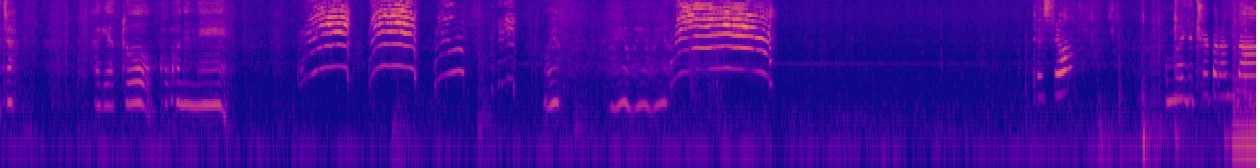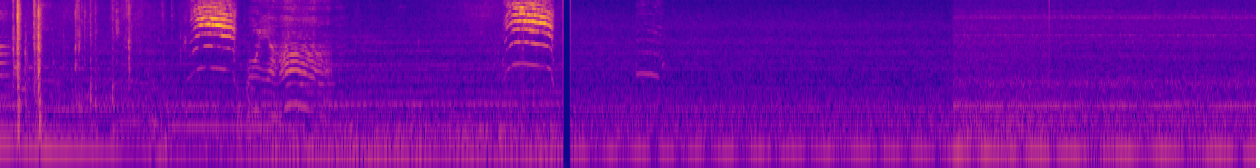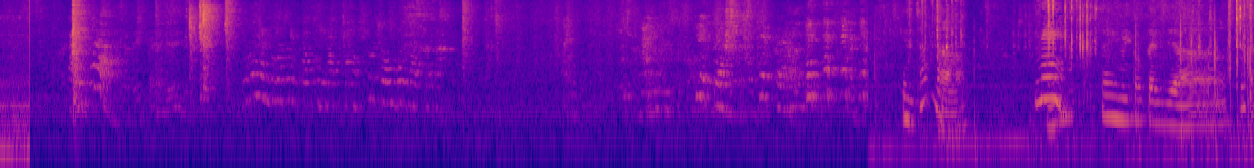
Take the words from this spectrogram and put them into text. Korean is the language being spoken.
가자. 아기야 또 코코넷네. 어여, 어여, 어여, 어여. 됐어? 엄마 이제 출발한다. 뭐야? 괜찮나? 네. 아이고 똥단지야 보자.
